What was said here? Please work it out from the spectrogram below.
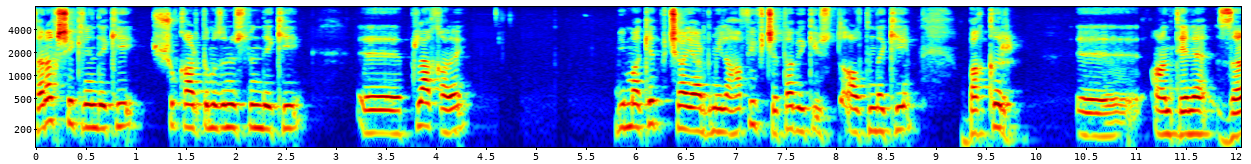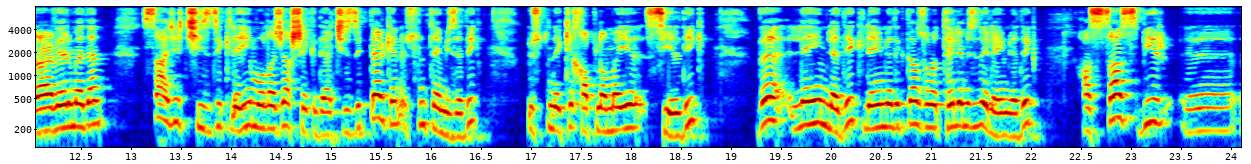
tarak şeklindeki şu kartımızın üstündeki e, plakayı bir maket bıçağı yardımıyla hafifçe tabii ki üst altındaki bakır e, antene zarar vermeden sadece çizdik lehim olacak şekilde yani çizdik derken üstünü temizledik. Üstündeki kaplamayı sildik ve lehimledik. Lehimledikten sonra telimizi de lehimledik. Hassas bir e,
